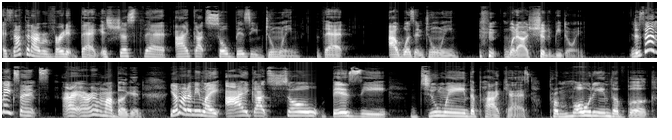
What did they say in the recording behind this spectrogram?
It's not that I reverted back, it's just that I got so busy doing that I wasn't doing what I should be doing. Does that make sense? All right, I remember my bugging. You know what I mean? Like, I got so busy doing the podcast, promoting the book,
